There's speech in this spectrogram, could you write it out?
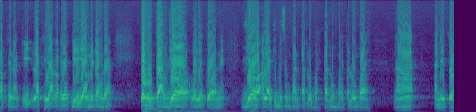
ลักษณะกิลักขยะลักขยะกิริยาไม่ต้องแล้วก็คือการย่อไวยากรณ์เนี่ยย่ออะไรที่ไม่สำคัญตัดลงไป ตัดลงไปตัดลงไปนะฮะอันนี้ก็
